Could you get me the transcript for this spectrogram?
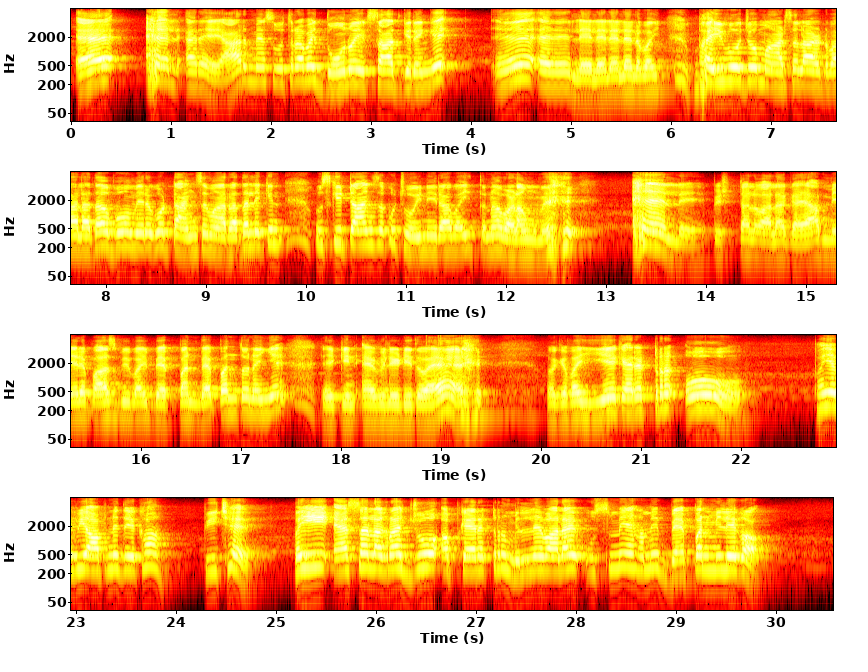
ए, ए अरे यार मैं सोच रहा भाई दोनों एक साथ गिरेंगे। ए, ए ले ले ले ले ले भाई। भाई वो जो मार्शल आर्ट वाला था वो मेरे को टांग से मार रहा था लेकिन उसकी टांग से कुछ हो ही नहीं रहा भाई। इतना बड़ा हूँ मैं। ले पिस्टल वाला गया। अब मेरे पास भी भाई वेपन वेपन तो नहीं है लेकिन एबिलिटी तो है। ओके भाई ये कैरेक्टर ओ। भाई अभी आपने देखा? पीछे। भाई ऐसा लग रहा है जो अब कैरेक्टर मिलने वाला है उसमें हमें वेपन मिलेगा।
